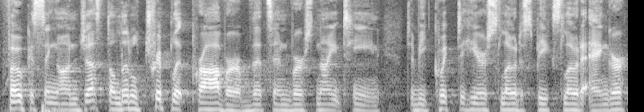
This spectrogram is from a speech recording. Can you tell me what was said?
focusing on just the little triplet proverb that's in verse 19 to be quick to hear, slow to speak, slow to anger.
